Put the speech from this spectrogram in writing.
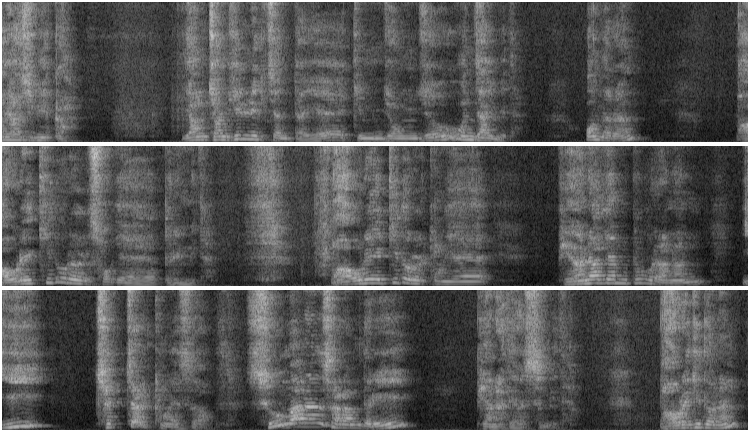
안녕하십니까. 양천 힐링센터의 김종주 원장입니다. 오늘은 바울의 기도를 소개해 드립니다. 바울의 기도를 통해 변화된 부부라는 이 책자를 통해서 수많은 사람들이 변화되었습니다. 바울의 기도는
